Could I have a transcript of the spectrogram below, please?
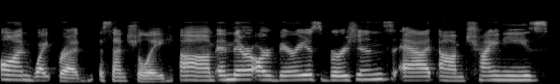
on white bread, essentially. Um, and there are various versions at um, Chinese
